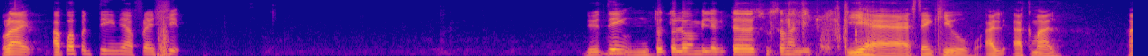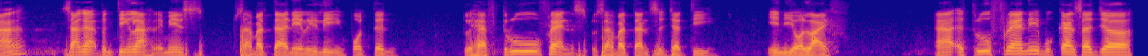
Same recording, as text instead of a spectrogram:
Right. Apa pentingnya friendship? Do you think? Hmm, Untuk tolong bila kita susah ni. Yes, thank you Ali, Akmal. Ha? Sangat penting lah. That means persahabatan ni really important. To have true friends, persahabatan sejati in your life. Uh, a true friend ni bukan saja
